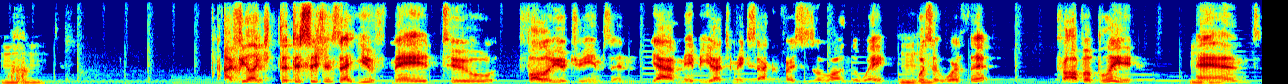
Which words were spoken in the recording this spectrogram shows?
mhm. I feel like the decisions that you've made to follow your dreams, and yeah, maybe you had to make sacrifices along the way. Was Mhm. it worth it? Probably. Mhm. And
